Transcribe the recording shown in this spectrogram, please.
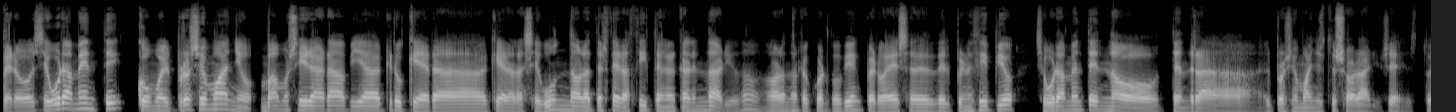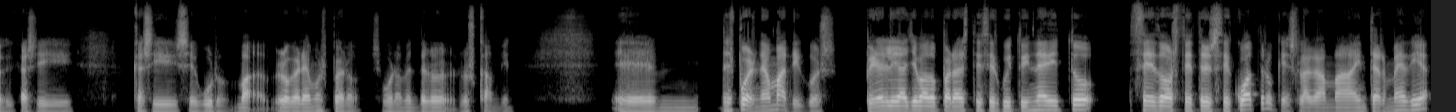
Pero seguramente, como el próximo año vamos a ir a Arabia, creo que era, que era la segunda o la tercera cita en el calendario, ¿no? Ahora no recuerdo bien, pero es desde el principio, seguramente no tendrá el próximo año estos horarios, ¿eh? estoy casi, casi seguro. Lo veremos, pero seguramente lo, los cambien. Eh, después, neumáticos. Pirelli ha llevado para este circuito inédito C2, C3, C4, que es la gama intermedia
